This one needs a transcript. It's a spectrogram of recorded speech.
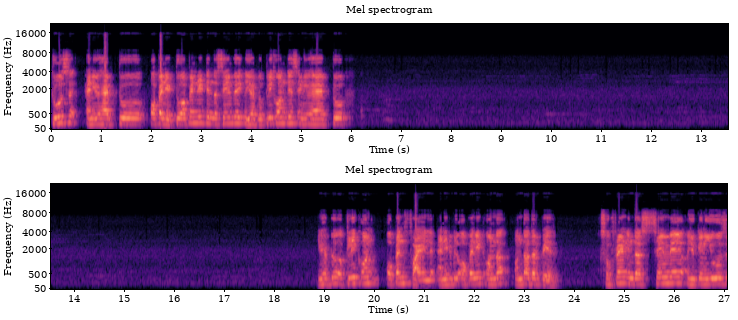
tools and you have to open it. To open it in the same way you have to click on this and you have to you have to click on open file and it will open it on the on the other page. So friend in the same way you can use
